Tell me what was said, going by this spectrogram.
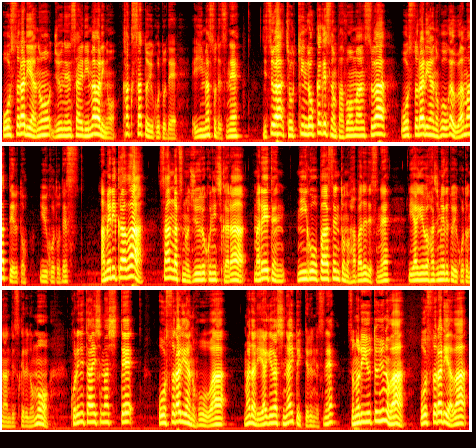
オーストラリアの10年債利回りの格差ということで言いますとですね、実は直近6ヶ月のパフォーマンスはオーストラリアの方が上回っているということです。アメリカは3月の16日から、まあ、0.25%の幅でですね、利上げを始めるということなんですけれども、これに対しまして、オーストラリアの方は、まだ利上げはしないと言ってるんですね。その理由というのは、オーストラリアは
